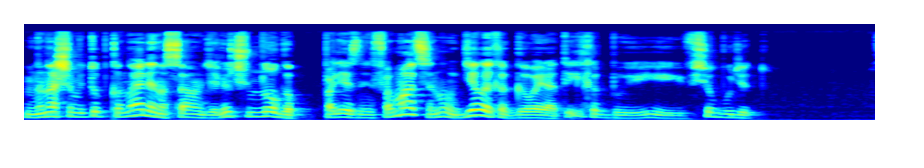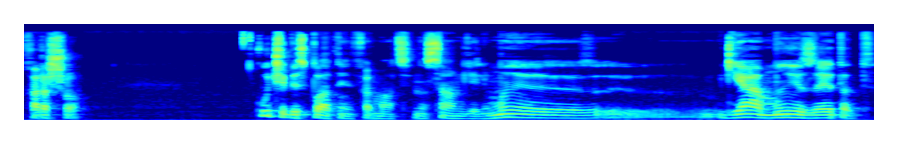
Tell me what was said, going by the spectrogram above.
на нашем YouTube канале на самом деле очень много полезной информации. Ну, делай, как говорят, и как бы и все будет хорошо куча бесплатной информации на самом деле. Мы, я, мы за этот,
